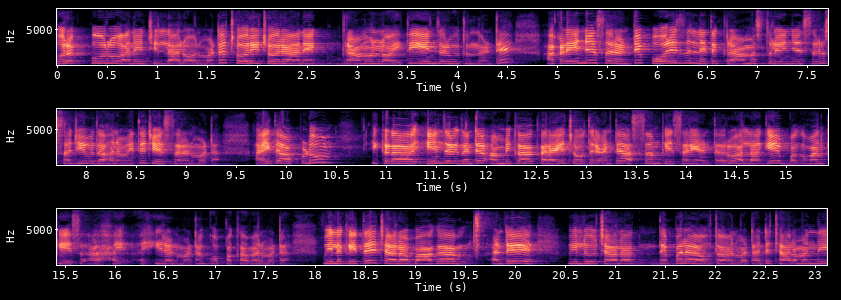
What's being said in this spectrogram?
గోరఖ్పూర్ అనే జిల్లాలో అనమాట చోరీ చోరా అనే గ్రామంలో అయితే ఏం జరుగుతుందంటే అక్కడ ఏం చేస్తారంటే పోలీసులను అయితే గ్రామస్తులు ఏం చేస్తారు? సజీవ దహనం అయితే చేస్తారనమాట అయితే అప్పుడు ఇక్కడ ఏం జరిగిందంటే అంబికా కరాయి చౌదరి అంటే అస్సాం కేసరి అంటారు. అలాగే భగవాన్ కేస అహీర్ అనమాట గొప్ప కవి అనమాట వీళ్ళకైతే చాలా బాగా అంటే వీళ్ళు చాలా దెబ్బలు అవుతారు అనమాట అంటే చాలామంది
